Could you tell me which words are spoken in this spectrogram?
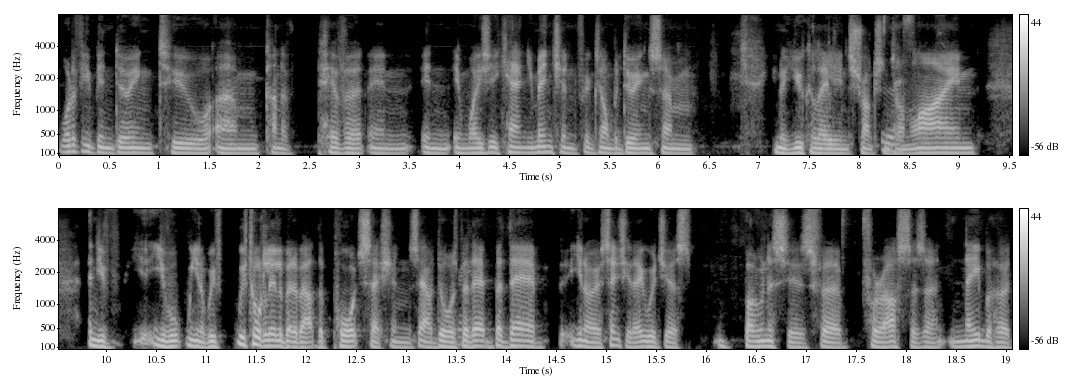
What have you been doing to um, kind of pivot in in in ways you can. You mentioned, for example, doing some you know ukulele instructions yes. online and you've you've you know we've we've talked a little bit about the porch sessions outdoors right. but they're but they're you know essentially they were just bonuses for for us as a neighborhood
